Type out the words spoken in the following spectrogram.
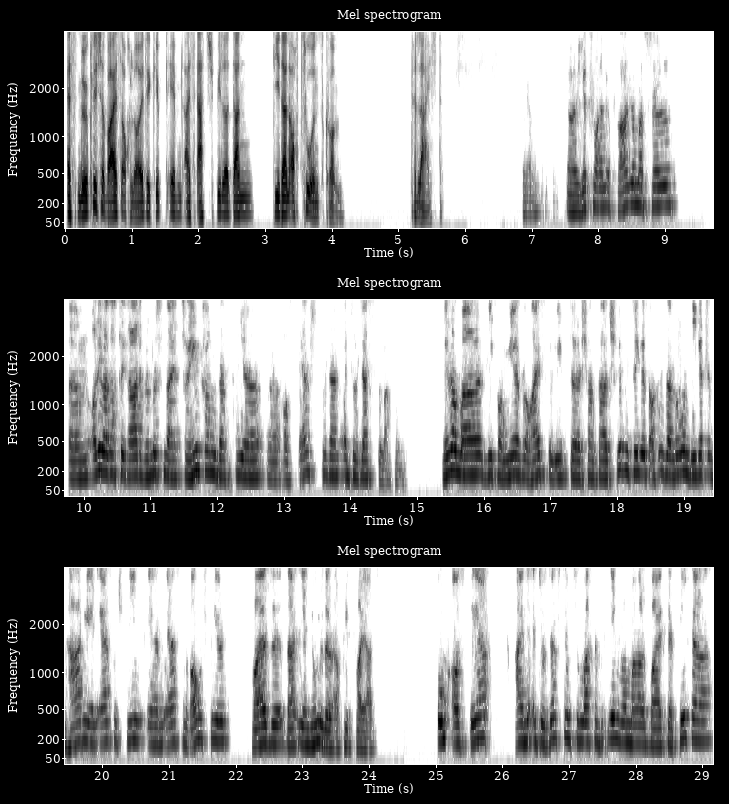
es möglicherweise auch Leute gibt, eben als Erstspieler dann, die dann auch zu uns kommen. Vielleicht. Ja. Äh, jetzt noch eine Frage, Marcel. Ähm, Oliver sagte gerade, wir müssen dazu hinkommen, dass wir äh, aus Erstspielern Enthusiasten machen. Nehmen wir mal die von mir so heiß geliebte Chantal Schwibbentigges aus Iserlohn, die jetzt in Hagen ihren ersten Spiel, ihren ersten Raum spielt, weil sie da ihren Junggesellenabschied feiert. Um aus der eine Enthusiastin zu machen, die irgendwann mal bei der PK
